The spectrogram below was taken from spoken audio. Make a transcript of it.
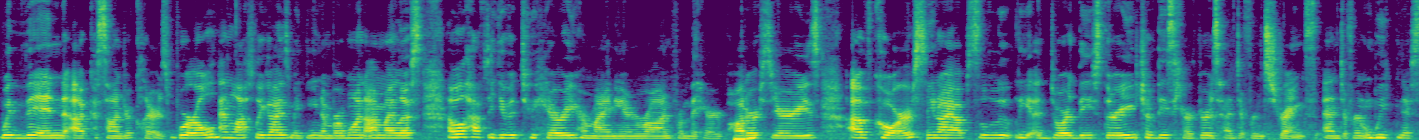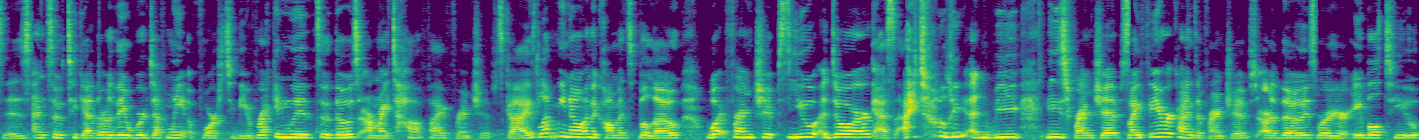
within uh, Cassandra Clare's world. And lastly guys, making number one on my list, I will have to give it to Harry, Hermione, and Ron from the Harry Potter series. Of course, you know, I absolutely adored these three. Each of these characters had different strengths and different weaknesses. And so together they were definitely a force to be reckoned with. So those are my top five friendships, guys. Let me know in the comments below what friendships you adore. Yes, I totally envy these friendships. My favorite kinds of friendships are those where you're able to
